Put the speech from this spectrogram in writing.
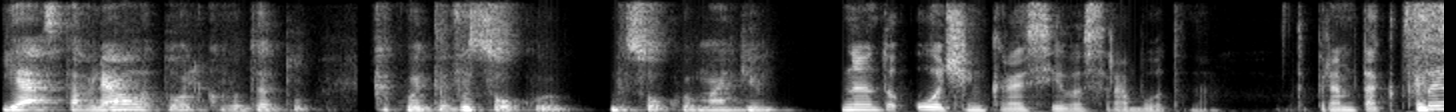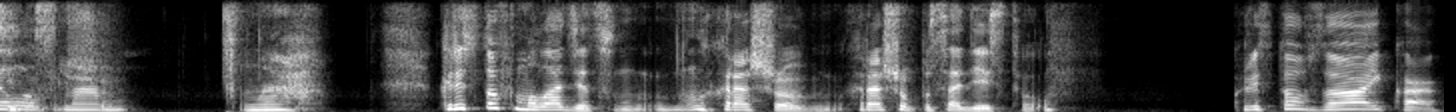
Я оставляла только вот эту какую-то высокую, высокую магию. Ну, это очень красиво сработано. Это прям так целостно. Ах, Крестов молодец. Он хорошо, хорошо посодействовал. Крестов зайка.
